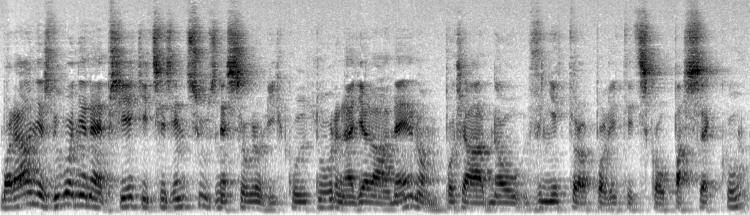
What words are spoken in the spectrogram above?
Morálně zdůvodněné přijetí cizinců z nesourodých kultur nadělá nejenom pořádnou vnitropolitickou paseku,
